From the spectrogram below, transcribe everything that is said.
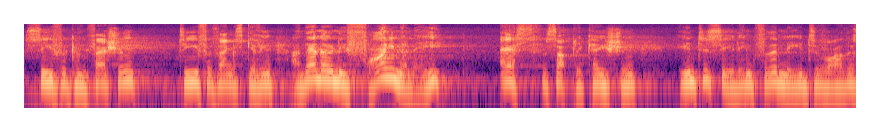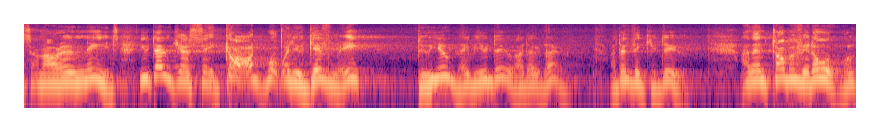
C for confession, T for thanksgiving, and then only finally S for supplication, interceding for the needs of others and our own needs. You don't just say, God, what will you give me? Do you? Maybe you do. I don't know. I don't think you do. And then, top of it all,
